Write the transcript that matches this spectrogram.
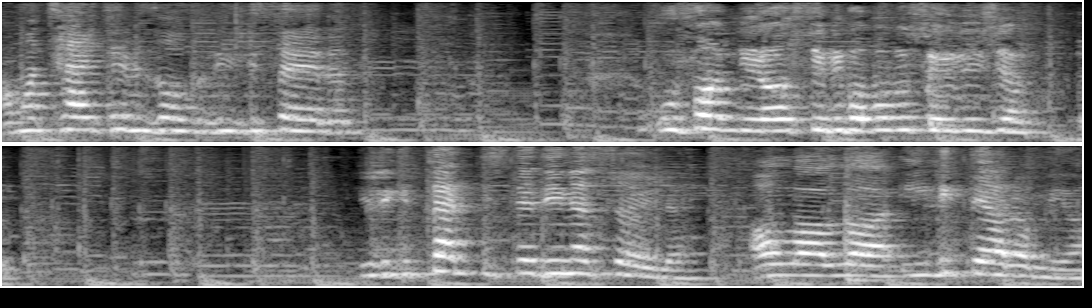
Ama tertemiz oldu bilgisayarın. Uf anne ya seni babama söyleyeceğim. Yürü git lan istediğine söyle. Allah Allah iyilik de yaramıyor.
